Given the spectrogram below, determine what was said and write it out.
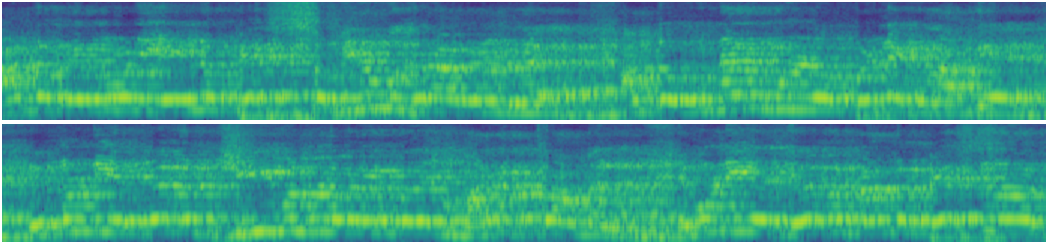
ஆண்டவர் என்னோட என்ன பேச விரும்புகிறார் என்ற அந்த உணர்வுள்ள பிள்ளைகளாக எங்களுடைய தேவன் ஜீவனுள்ளவர் என்பதை மறக்காமல் எங்களுடைய தேவன் நாங்கள் பேசினால்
